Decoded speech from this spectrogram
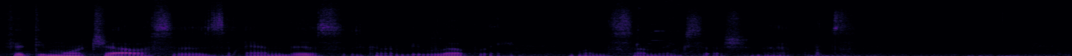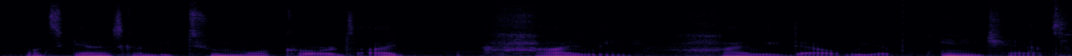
50 more chalices, and this is going to be lovely when the summoning session happens. Once again, it's going to be two more cards. I highly, highly doubt we have any chance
